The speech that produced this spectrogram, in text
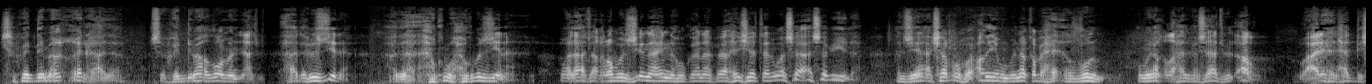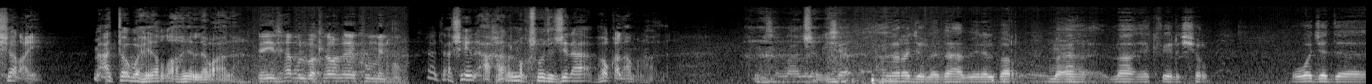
سفك الدماء غير هذا. سفك الدماء ظلم الناس. هذا في الزنا. هذا حكمه حكم الزنا. ولا تقربوا الزنا إنه كان فاحشة وساء سبيلا. الزنا شره عظيم من أقبح الظلم ومن أقبح الفساد في الأرض وعليه الحد الشرعي مع التوبة إلى الله جل وعلا. يعني إذهاب البكرة لا يكون منهم. هذا شيء آخر المقصود الزنا فوق الأمر هذا. هذا رجل ذهب إلى البر ومعه ماء يكفيه للشرب ووجد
